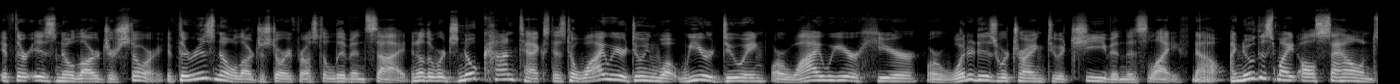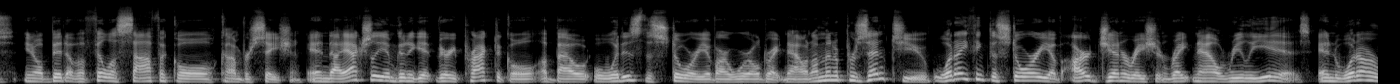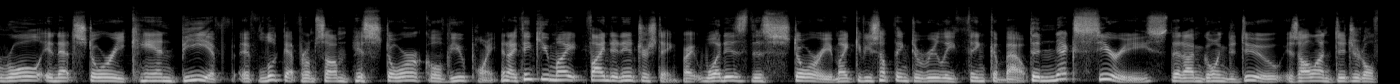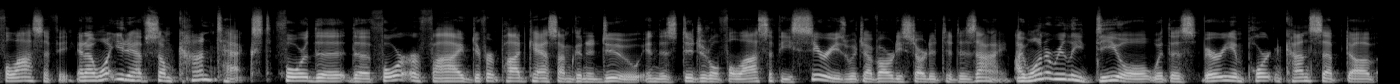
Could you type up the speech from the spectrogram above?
if there is no larger story. If there is no larger story for us to live inside. In other words, no context as to why we are doing what we are doing or why we are here or what it is we're trying to achieve in this life. Now, I know this might all sound, you know, a bit of a philosophical conversation. And I actually am going to get very practical about well, what is the story of our world right now. And I'm going to present to you what I think the story of our generation right now really is and what our role in that story can be if if, looked at from some historical viewpoint. And I think you might find it interesting, right? What is this story? It might give you something to really think about. The next series that I'm going to do is all on digital philosophy. And I want you to have some context for the, the four or five different podcasts I'm going to do in this digital philosophy series, which I've already started to design. I want to really deal with this very important concept of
